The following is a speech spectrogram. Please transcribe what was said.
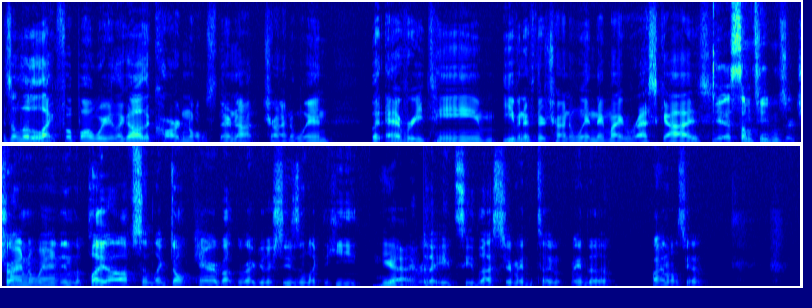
it's a little like football where you're like, oh, the Cardinals, they're not trying to win. But every team, even if they're trying to win, they might rest guys. Yeah, some teams are trying to win in the playoffs and like don't care about the regular season, like the Heat. Yeah, They were the eight seed last year, made the title, made the finals. Yeah.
